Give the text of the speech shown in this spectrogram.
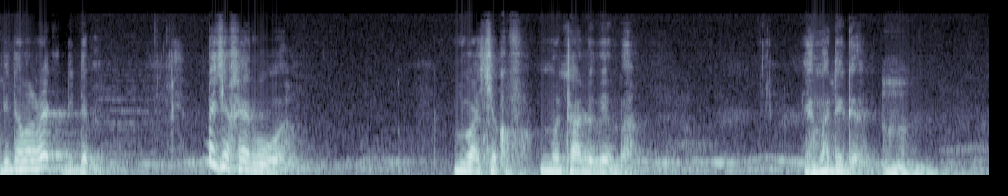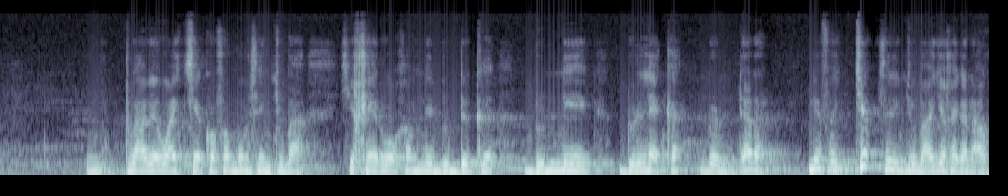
di dawal rek di dem ba ci xeer wu wa ñu wàcce ko fa mu taalube ba yaa ma dégg mhm. tubaabee wàccee ko fa moom sëñ tubaa ci xeer woo xam ne du dëkk du néeg du lekk du dara ne fa cëpp sëriñ tubaa joxe gannaaw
